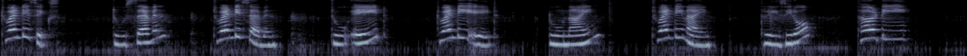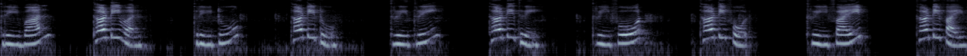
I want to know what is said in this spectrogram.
26 27 27 28 28 29 29 30 30 31 31 32 32 3 3 33 3 4 34 3 5 35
